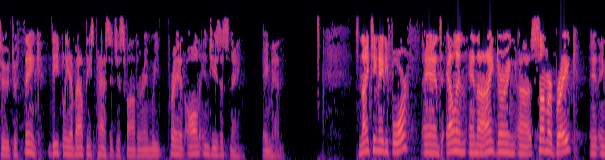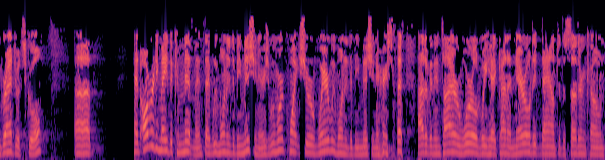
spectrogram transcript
to, to think deeply about these passages, Father, and we pray it all in Jesus' name. Amen. It's 1984, and Ellen and I, during uh, summer break in, in graduate school, uh, had already made the commitment that we wanted to be missionaries. We weren't quite sure where we wanted to be missionaries, but out of an entire world, we had kind of narrowed it down to the southern cone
